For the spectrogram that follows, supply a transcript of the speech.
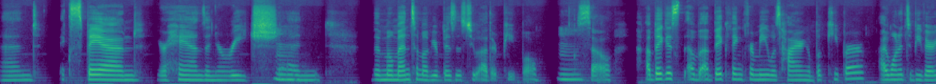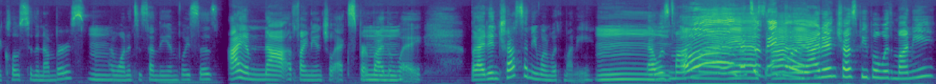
and expand your hands and your reach Mm. and the momentum of your business to other people. Mm. So, a biggest a, a big thing for me was hiring a bookkeeper. I wanted to be very close to the numbers. I Mm. wanted to send the invoices. I am not a financial expert, by the Mm. way, but I didn't trust anyone with money. Mm. That was my. Oh, my- that's a big I, one. I didn't trust people with money.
